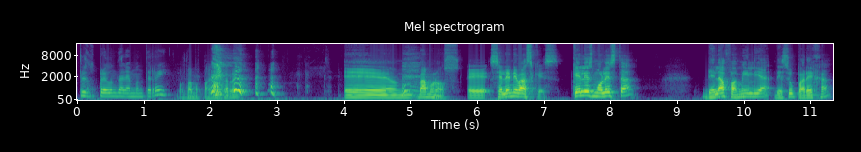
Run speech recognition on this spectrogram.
Pues pregúntale a Monterrey. Pues vamos para Monterrey. Eh, vámonos. Eh, Selene Vázquez. ¿Qué les molesta de la familia de su pareja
